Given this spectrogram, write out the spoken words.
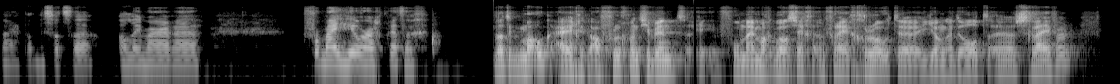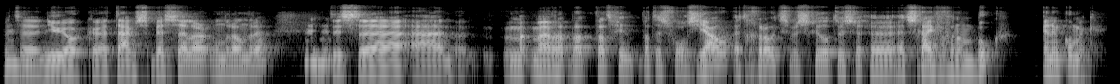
nou, dan is dat alleen maar voor mij heel erg prettig. Wat ik me ook eigenlijk afvroeg, want je bent, eh, volgens mij mag ik wel zeggen, een vrij grote young adult schrijver. Met de mm -hmm. New York uh, Times bestseller onder andere. Dus, uh, maar, maar wat, wat, wat, vind, wat is volgens jou het grootste verschil tussen het schrijven van een boek en een comic?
